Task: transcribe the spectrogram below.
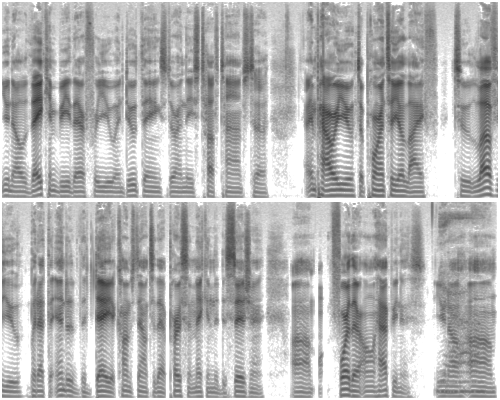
You know, they can be there for you and do things during these tough times to, empower you, to pour into your life, to love you. But at the end of the day, it comes down to that person making the decision um, for their own happiness. You know, um,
